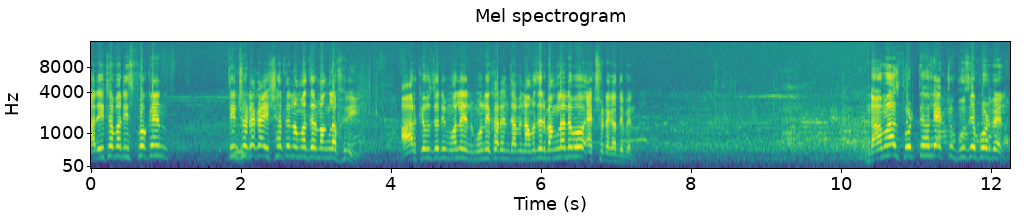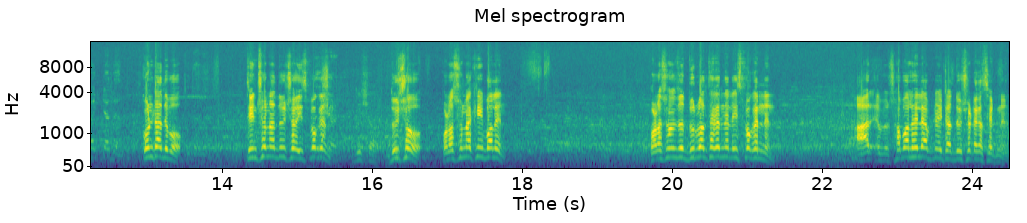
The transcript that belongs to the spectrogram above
আর এটা আমার স্পোকেন তিনশো টাকা এর সাথে নামাজের বাংলা ফ্রি আর কেউ যদি বলেন মনে করেন যে আমি নামাজের বাংলা নেব একশো টাকা দেবেন। নামাজ পড়তে হলে একটু বুঝে পড়বেন। কোনটা দেবো? তিনশো না দুইশো? স্পোকেন দুইশো। পড়াশোনা কি বলেন? পড়াশোনা যদি দুর্বল থাকেন তাহলে স্পোকেন নেন। আর সবল হলে আপনি এটা দুইশো টাকা সেট নেন।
